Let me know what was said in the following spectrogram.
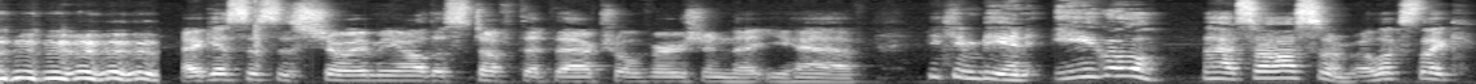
I guess this is showing me all the stuff that the actual version that you have. You can be an eagle? That's awesome. It looks like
